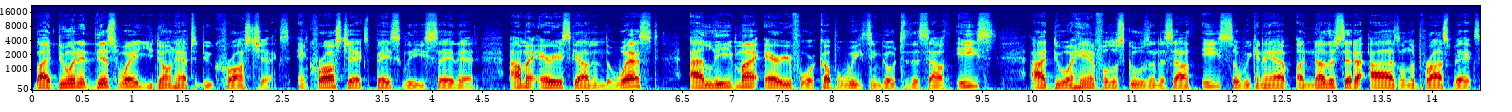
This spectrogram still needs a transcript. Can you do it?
by doing it this way, you don't have to do cross checks. And cross checks basically say that I'm an area scout in the West. I leave my area for a couple weeks and go to the Southeast. I do a handful of schools in the Southeast so we can have another set of eyes on the prospects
